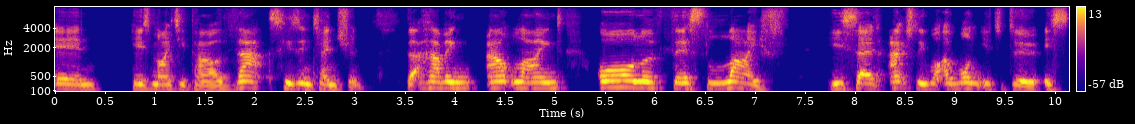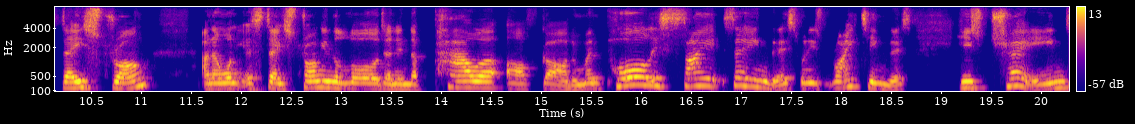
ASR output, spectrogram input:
in his mighty power. That's his intention. That having outlined all of this life, he said, actually, what I want you to do is stay strong. And I want you to stay strong in the Lord and in the power of God. And when Paul is saying this, when he's writing this, he's chained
